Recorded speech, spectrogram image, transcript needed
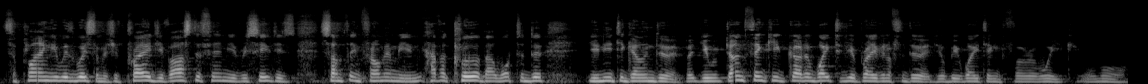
supplying you with wisdom. As you've prayed, you've asked of Him, you've received his, something from Him, you have a clue about what to do, you need to go and do it. But you don't think you've got to wait till you're brave enough to do it. You'll be waiting for a week or more.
